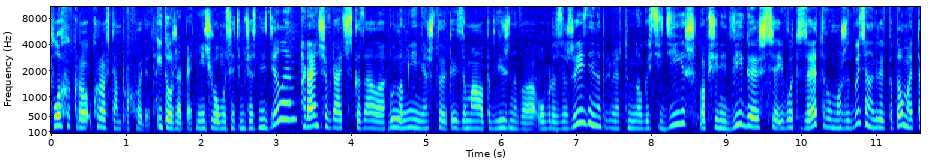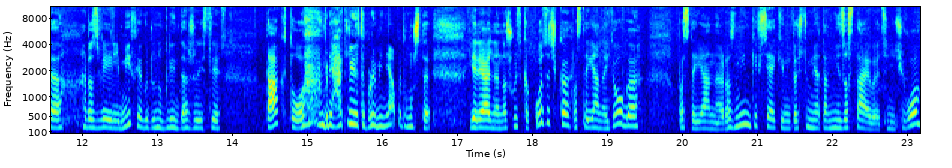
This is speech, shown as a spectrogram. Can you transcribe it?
плохо кровь, там проходит. И тоже опять ничего мы с этим сейчас не сделаем. Раньше врач сказала, было мнение, что это из-за малоподвижного образа жизни, например, ты много сидишь, вообще не двигаешься, и вот из-за этого, может быть, она говорит, потом это развеяли миф. Я говорю, ну блин, даже если так, то вряд ли это про меня, потому что я реально ношусь как козочка, постоянно йога, постоянно разминки всякие, ну, то есть у меня там не застаивается ничего,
